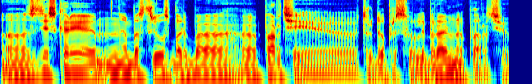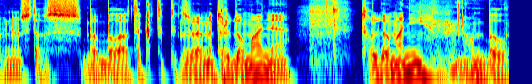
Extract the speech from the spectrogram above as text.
А, здесь скорее обострилась борьба э, партии. Э, Трудо представил либеральную партию. У него была так, так, так называемая трудомания. Трудомани. Он был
